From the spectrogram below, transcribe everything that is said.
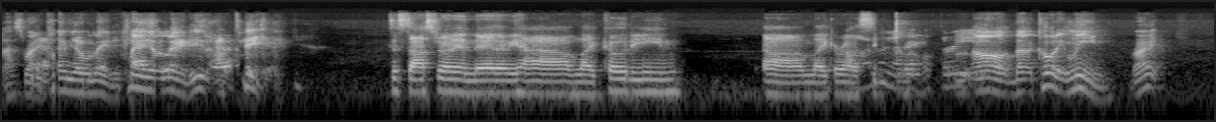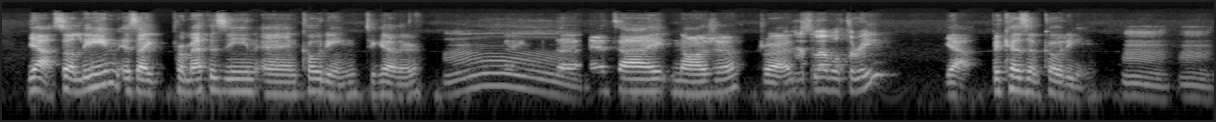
That's right. Yeah. Claim your lady. Claim your lady. I'll take it. Testosterone in there. Then we have like codeine, um, like Oh, around I'm only at C3. level three. Oh, that codeine lean, right? Yeah, so lean is like promethazine and codeine together. Mm. The anti-nausea drug. That's level three. Yeah, because of codeine. Mm, mm.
